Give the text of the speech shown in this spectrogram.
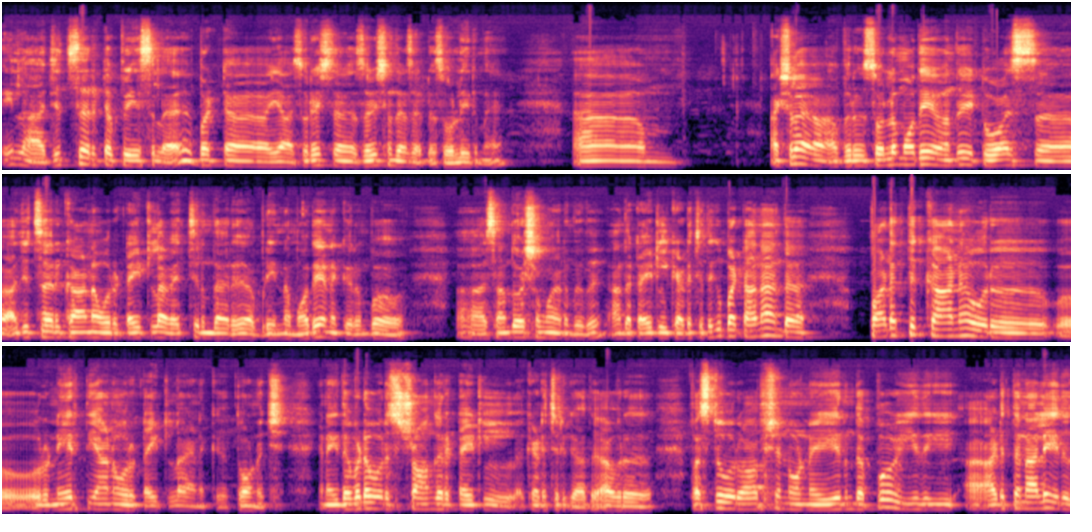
இல்லை அஜித் சார்கிட்ட பேசலை பட் யா சுரேஷ் சுரேஷ் சந்திரா சார்கிட்ட சொல்லியிருந்தேன் ஆக்சுவலாக அவர் சொல்லும் போதே வந்து இட் வாஸ் அஜித் சாருக்கான ஒரு டைட்டிலாக வச்சுருந்தாரு அப்படின்னும் போதே எனக்கு ரொம்ப சந்தோஷமாக இருந்தது. அந்த டைட்டில் கிடைச்சதுக்கு. பட் ஆனால் அந்த படத்துக்கான ஒரு ஒரு நேர்த்தியான ஒரு டைட்டிலாக எனக்கு தோணுச்சு. ஏன்னா இதை விட ஒரு ஸ்ட்ராங்கர் டைட்டில் கிடச்சிருக்காது. அவர் ஃபஸ்ட்டு ஒரு ஆப்ஷன் ஒன்று இருந்தப்போ இது அடுத்த நாளே இது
